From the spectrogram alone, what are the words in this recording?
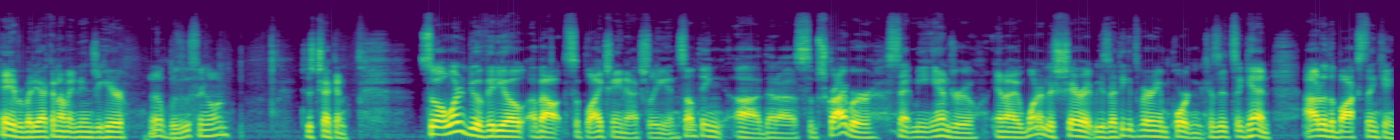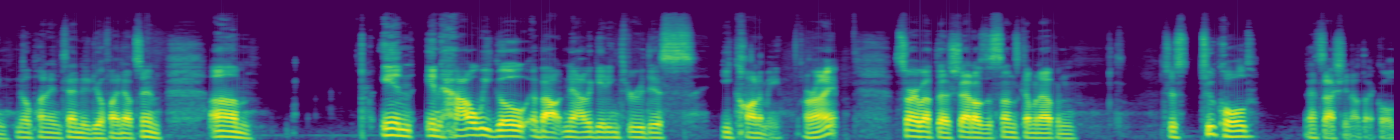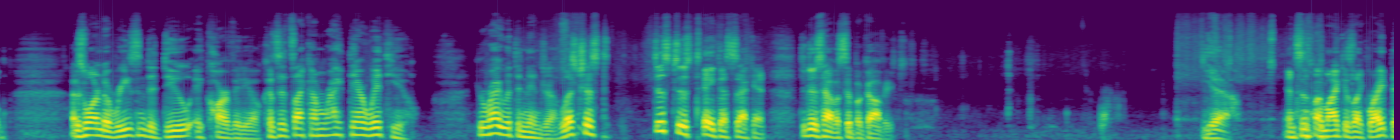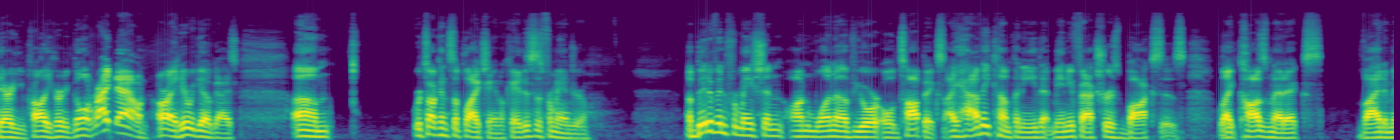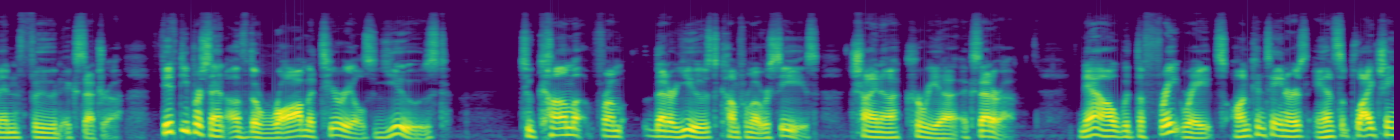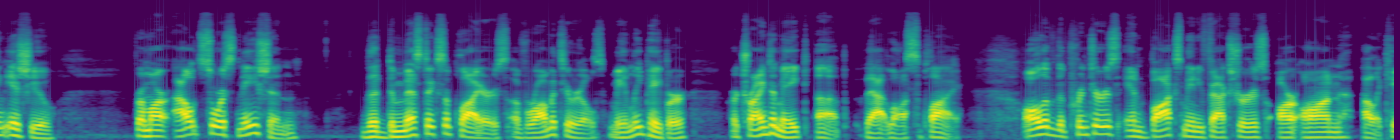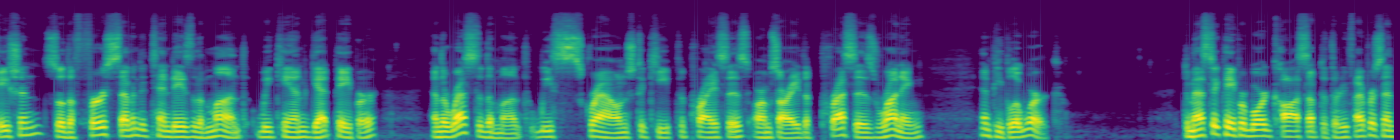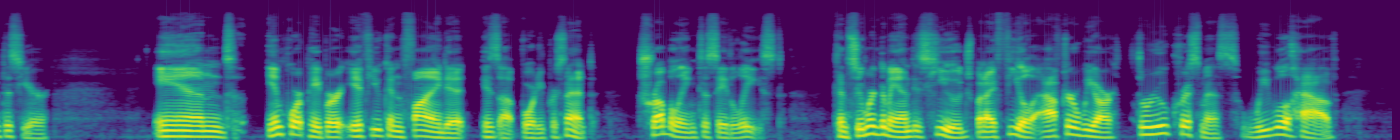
Hey everybody, Economic Ninja here. Oh, was this thing on? Just checking. So I wanted to do a video about supply chain actually, and something uh, that a subscriber sent me, Andrew, and I wanted to share it because I think it's very important because it's again out of the box thinking. No pun intended. You'll find out soon. Um, in in how we go about navigating through this economy. All right. Sorry about the shadows. The sun's coming up and just too cold. That's actually not that cold. I just wanted a reason to do a car video because it's like I'm right there with you. You're right with the Ninja. Let's just just just take a second to just have a sip of coffee. Yeah. And since my mic is like right there, you probably heard it going right down. All right, here we go, guys. Um, we're talking supply chain, okay? This is from Andrew. A bit of information on one of your old topics. I have a company that manufactures boxes like cosmetics, vitamin, food, etc. 50% of the raw materials used to come from that are used come from overseas, China, Korea, etc. Now, with the freight rates on containers and supply chain issue from our outsourced nation, the domestic suppliers of raw materials, mainly paper, are trying to make up that lost supply. All of the printers and box manufacturers are on allocation. So the first seven to 10 days of the month, we can get paper. And the rest of the month, we scrounge to keep the prices, or I'm sorry, the presses running and people at work. Domestic paperboard costs up to 35% this year. And import paper, if you can find it, is up 40%. Troubling to say the least. Consumer demand is huge, but I feel after we are through Christmas, we will have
